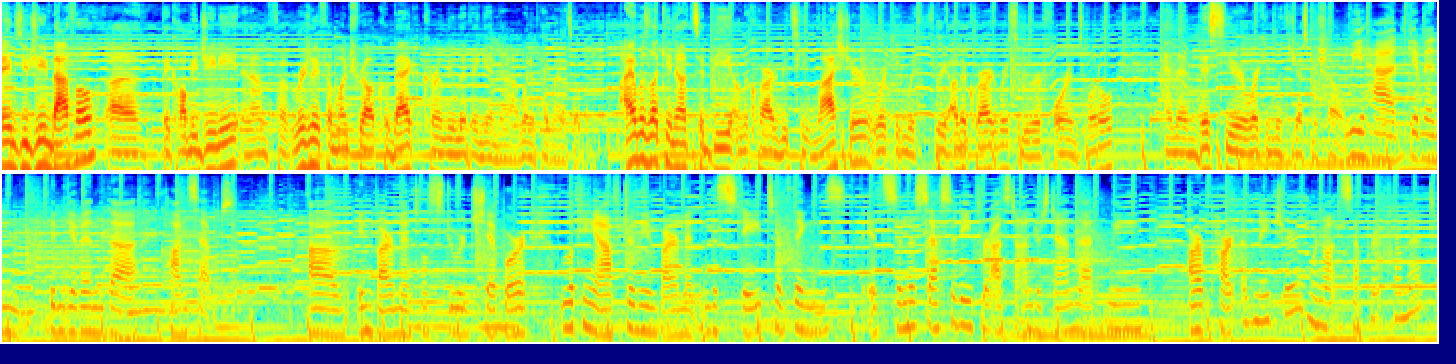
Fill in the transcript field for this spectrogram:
name's Eugene Baffo. Uh, they call me Genie, and I'm from, originally from Montreal, Quebec, currently living in uh, Winnipeg, Manitoba. I was lucky enough to be on the choreography team last year, working with three other choreographers, so we were four in total. And then this year, working with Jess Michelle. We had given, been given the concept of environmental stewardship or looking after the environment and the state of things. It's a necessity for us to understand that we are part of nature, we're not separate from it,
